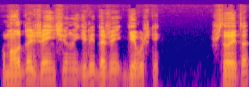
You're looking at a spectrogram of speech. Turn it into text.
у молодой женщины или даже девушки. Что это?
